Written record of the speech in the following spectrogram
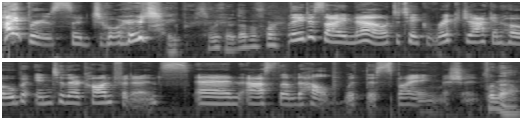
Hypers, said George. Papers? Have we heard that before? They decide now to take Rick, Jack, and Hobe into their confidence and ask them to help with this spying mission. For now,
